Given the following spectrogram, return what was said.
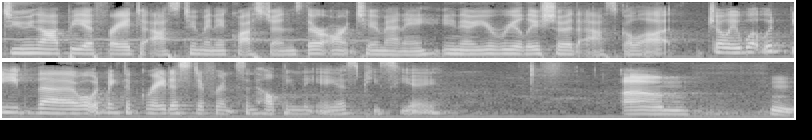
do not be afraid to ask too many questions there aren't too many you know you really should ask a lot joey what would be the what would make the greatest difference in helping the aspca um, hmm.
